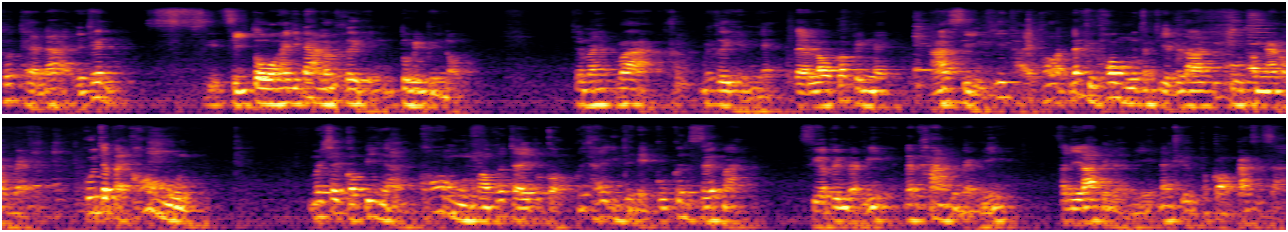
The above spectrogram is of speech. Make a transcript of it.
ทดแทนได้ อย่างเช่นสสีโตไฮยีน่าเราไม่เคยเห็นตัวเป็นๆหรอกใช่ไหมว่าไม่เคยเห็นเนี่ยแต่เราก็เป็นไงหาสิ่งที่ถ่ายทอดนั่นคือข้อมูลสังเกตเวลาที่ครูทำงานออกแบบครูจะแปะข้อมูล ไม่ใช่ copy งาน ข้อมูลความเข้าใจประกอบก็ใช้อินเทอร์เน็ต Google Search มา เสือเป็นแบบนี้ ด้านข้างเป็นแบบนี้สรีระเป็นแบบนี้ นั่นคือประกอบการศึกษา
